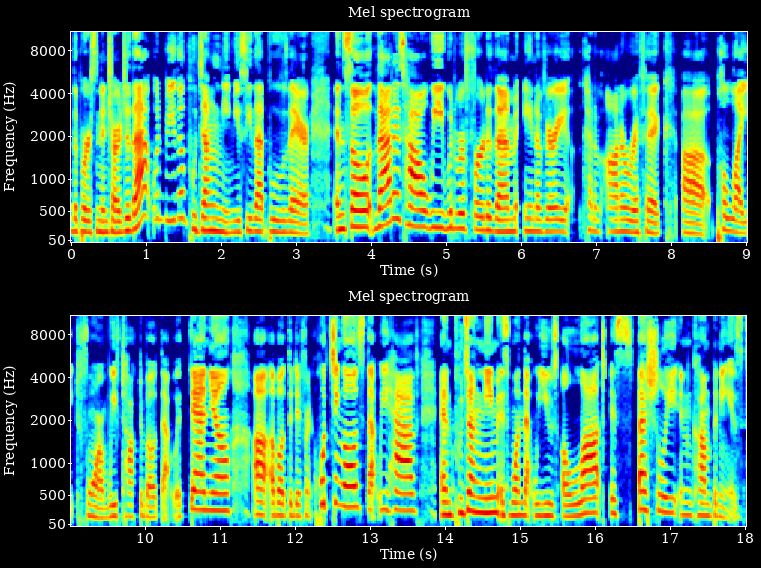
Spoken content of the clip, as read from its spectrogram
the person in charge of that would be the 부장님. You see that 부 there. And so that is how we would refer to them in a very kind of honorific uh, polite form. We've talked about that with Daniel, uh, about the different 호칭어s that we have. And 부장님 is one that we use a lot, especially in companies.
